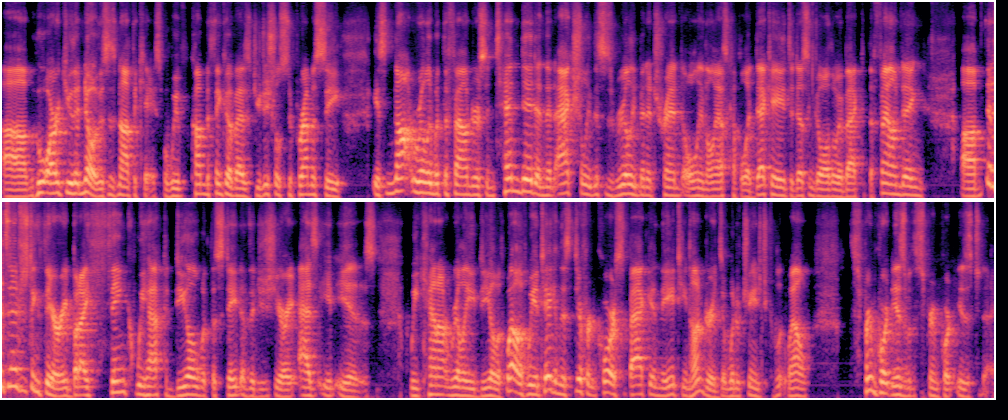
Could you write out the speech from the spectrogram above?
um, who argue that no, this is not the case. What we've come to think of as judicial supremacy is not really what the founders intended, and that actually this has really been a trend only in the last couple of decades. It doesn't go all the way back to the founding. Um, and it's an interesting theory, but I think we have to deal with the state of the judiciary as it is. We cannot really deal with, well, if we had taken this different course back in the 1800s, it would have changed. completely. Well, the Supreme Court is what the Supreme Court is today,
